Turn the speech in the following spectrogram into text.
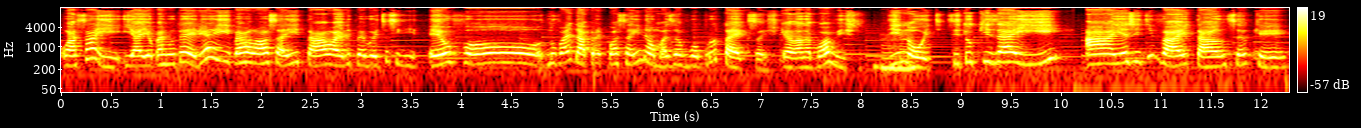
o açaí. E aí eu perguntei a ele, e aí, vai rolar o açaí e tal? Aí ele pegou e disse assim: Eu vou. Não vai dar pra ir pro açaí, não, mas eu vou pro Texas, que é lá na Boa Vista, uhum. de noite. Se tu quiser ir, Aí a gente vai e tal, não sei o quê.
